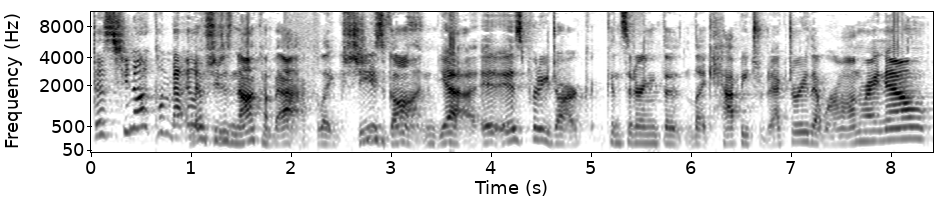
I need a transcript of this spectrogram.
does she not come back no, she does not come back. Like she's Jesus. gone. Yeah, it is pretty dark considering the like happy trajectory that we're on right now.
